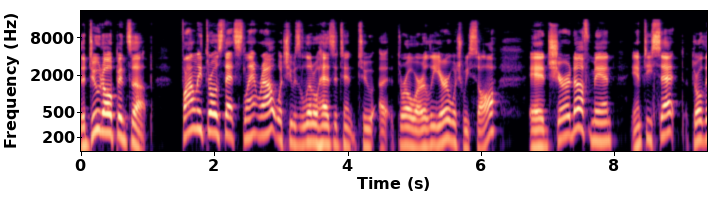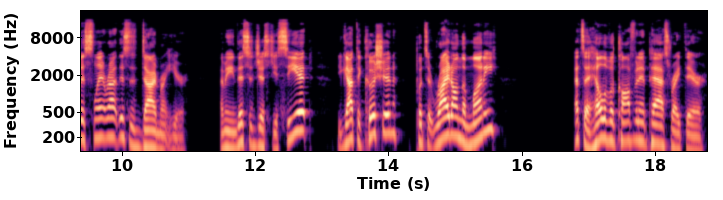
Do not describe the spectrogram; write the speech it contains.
The dude opens up. Finally throws that slant route, which he was a little hesitant to uh, throw earlier, which we saw. And sure enough, man, empty set, throw this slant route. This is a dime right here. I mean, this is just, you see it, you got the cushion, puts it right on the money. That's a hell of a confident pass right there.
